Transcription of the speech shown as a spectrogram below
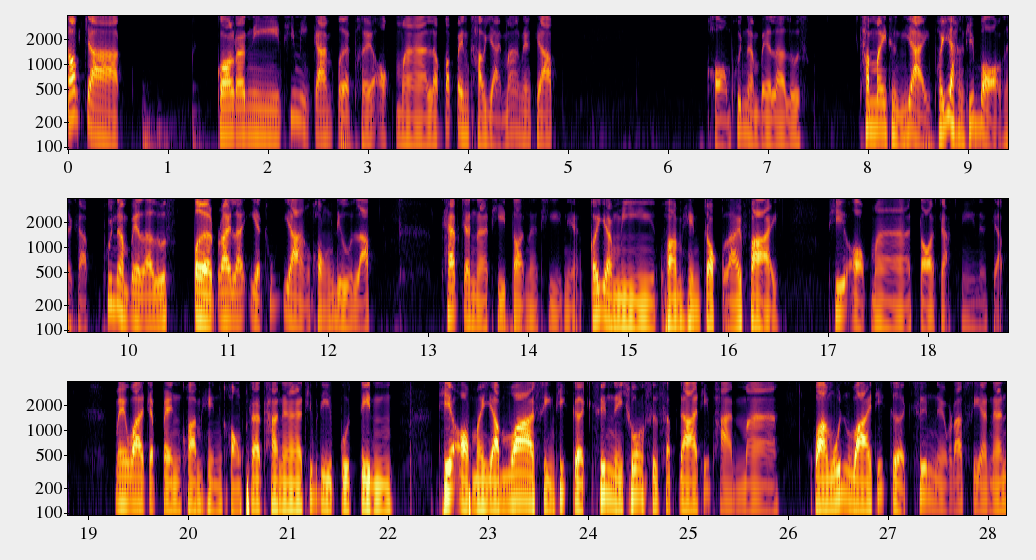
นอกจากกรณีที่มีการเปิดเผยออกมา แล้วก็เป็นข่าวใหญ่มากนะครับ ของผู้นำเบลารุสทำไมถึงใหญ่เพราะอย่างที่บอกเลยครับ ผู้นำเบลารุสเปิดรายละเอียดทุกอย่างของดิวลับ แทบจะนาทีต่อนนาทีเนี่ยก็ยังมีความเห็นจอกหลายฝ่ายที่ออกมาต่อจากนี้นะครับ ไม่ว่าจะเป็นความเห็นของประธานาธิบดีปูติน ที่ออกมาย้ำว่าสิ่งที่เกิดขึ้นในช่วงสุดสัปดาห์ที่ผ่านมา ความวุ่นวายที่เกิดขึ้นในรัสเซียนั้น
